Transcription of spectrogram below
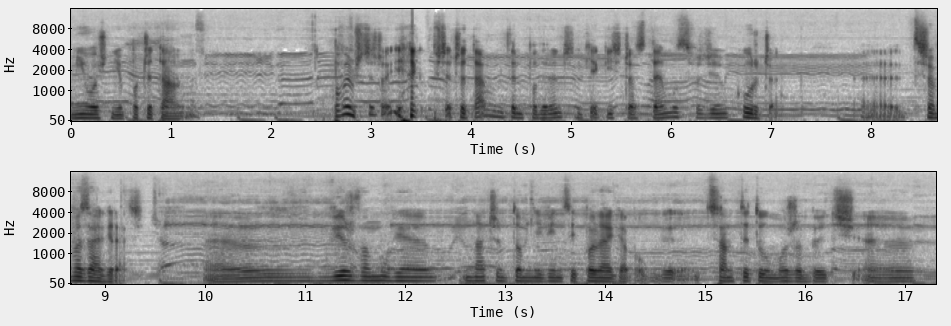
Miłość Niepoczytalna. Powiem szczerze, jak przeczytałem ten podręcznik jakiś czas temu, stwierdziłem, kurczę, e, trzeba zagrać. E, już wam mówię, na czym to mniej więcej polega, bo sam tytuł może być e,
